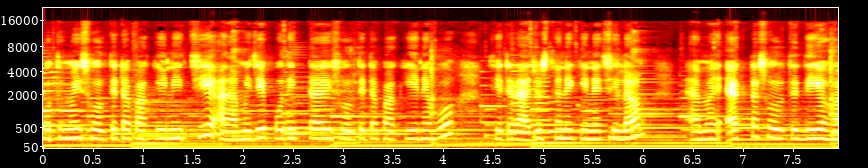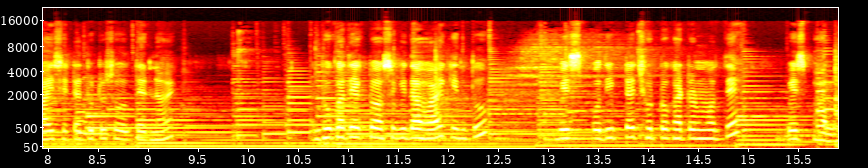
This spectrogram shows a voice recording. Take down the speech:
প্রথমেই সলতেটা পাকিয়ে নিচ্ছি, আর আমি যে প্রদীপটায় সলতেটা পাকিয়ে নেব, সেটা রাজস্থানে কিনেছিলাম। আমি একটা সলতে দিয়ে হয়, সেটা দুটো সলতে নয়। ঢোকাতে একটু অসুবিধা হয়, কিন্তু বেশ প্রদীপটা ছোটোখাটোর মধ্যে বেশ ভালো।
